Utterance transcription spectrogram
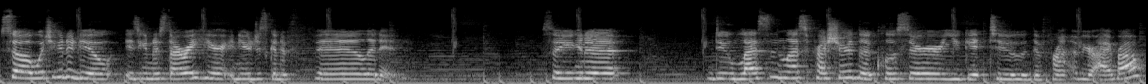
So what you're gonna do is you're gonna start right here and you're just gonna fill it in. So you're gonna do less and less pressure the closer you get to the front of your eyebrow.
